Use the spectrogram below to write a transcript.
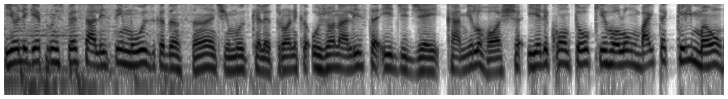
E eu liguei para um especialista em música dançante, em música eletrônica, o jornalista e DJ Camilo Rocha, e ele contou que rolou um baita climão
